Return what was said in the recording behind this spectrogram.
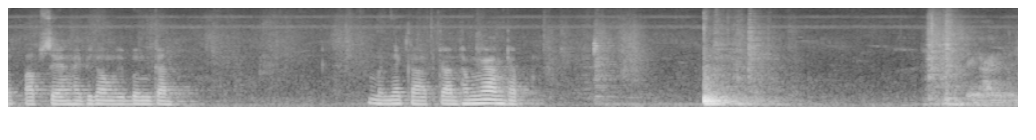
จะปรับแสงให้พี่น้องได้เบิ่งกัน บรรยากาศการทำงานครับ เสียงหายเลย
